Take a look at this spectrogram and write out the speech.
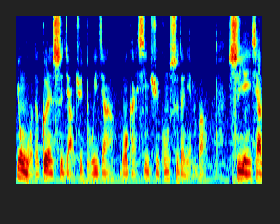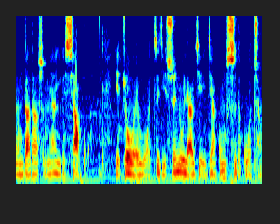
用我的个人视角去读一家我感兴趣公司的年报，试验一下能达到什么样一个效果，也作为我自己深入了解一家公司的过程。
